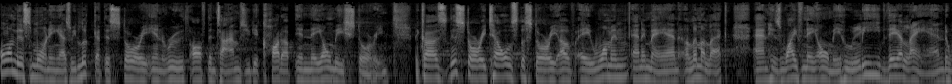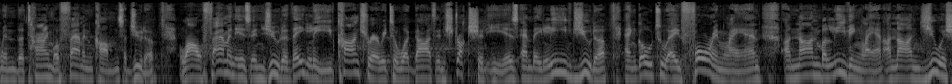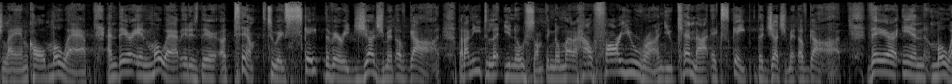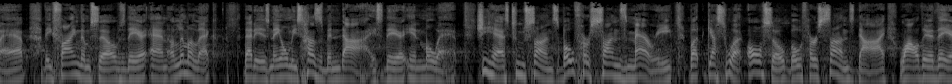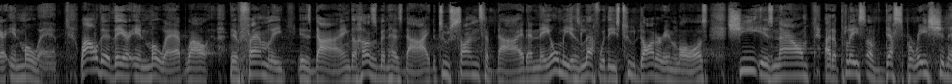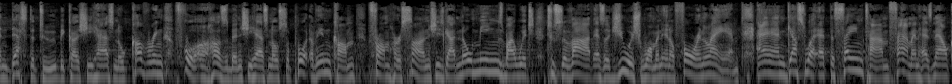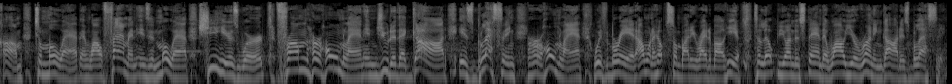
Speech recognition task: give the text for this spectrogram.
on this morning, as we look at this story in Ruth, oftentimes you get caught up in Naomi's story because this story tells the story of a woman and a man, Elimelech, and his wife Naomi, who leave their land when the time of famine comes, Judah. While famine is in Judah, they leave contrary to what God's instruction is, and they leave Judah and go to a foreign land, a non believing land, a non Jewish land called Moab. And there in Moab, it is their attempt to escape the very judgment of God. But I need to let you know something. No matter how far you run, you cannot escape the judgment of God. There in Moab, they find themselves there, and Elimelech that is, Naomi's husband dies there in Moab. She has two sons. Both her sons marry, but guess what? Also, both her sons die while they're there in Moab. While they're there in Moab, while their family is dying, the husband has died, the two sons have died, and Naomi is left with these two daughter in laws. She is now at a place of desperation and destitute because she has no covering for a husband. She has no support of income income from her son. She's got no means by which to survive as a Jewish woman in a foreign land. And guess what? At the same time, famine has now come to Moab. And while famine is in Moab, she hears word from her homeland in Judah that God is blessing her homeland with bread. I want to help somebody right about here to help you understand that while you're running, God is blessing.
